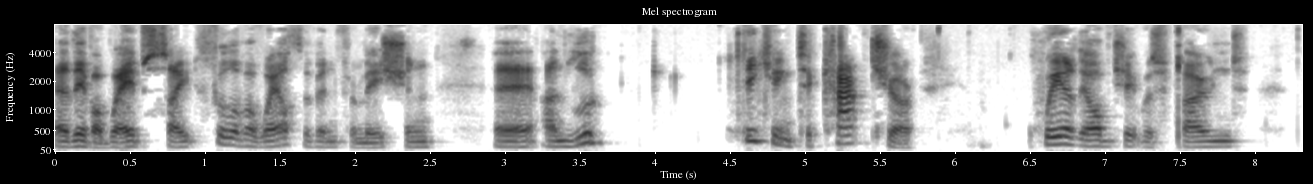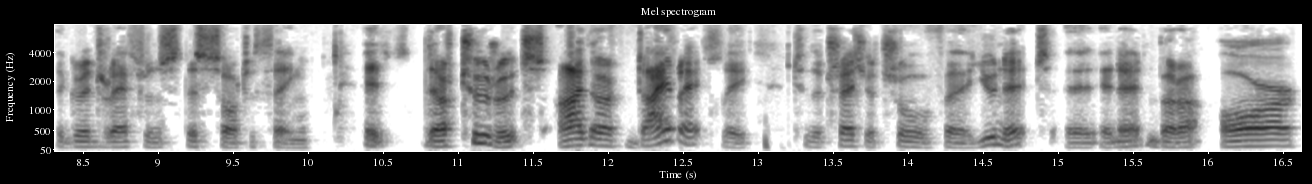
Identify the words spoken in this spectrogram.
Uh, they have a website full of a wealth of information uh, and look seeking to capture where the object was found, the grid reference, this sort of thing. There are two routes, either directly to the Treasure Trove uh, unit uh, in Edinburgh or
